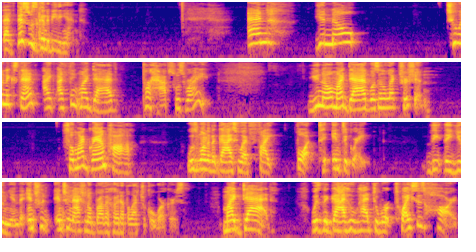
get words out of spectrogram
That this was going to be the end. And, you know, to an extent, I, I think my dad perhaps was right. You know, my dad was an electrician. So my grandpa was one of the guys who had fight, fought to integrate the, the union, the Inter- International Brotherhood of Electrical Workers. My dad was the guy who had to work twice as hard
